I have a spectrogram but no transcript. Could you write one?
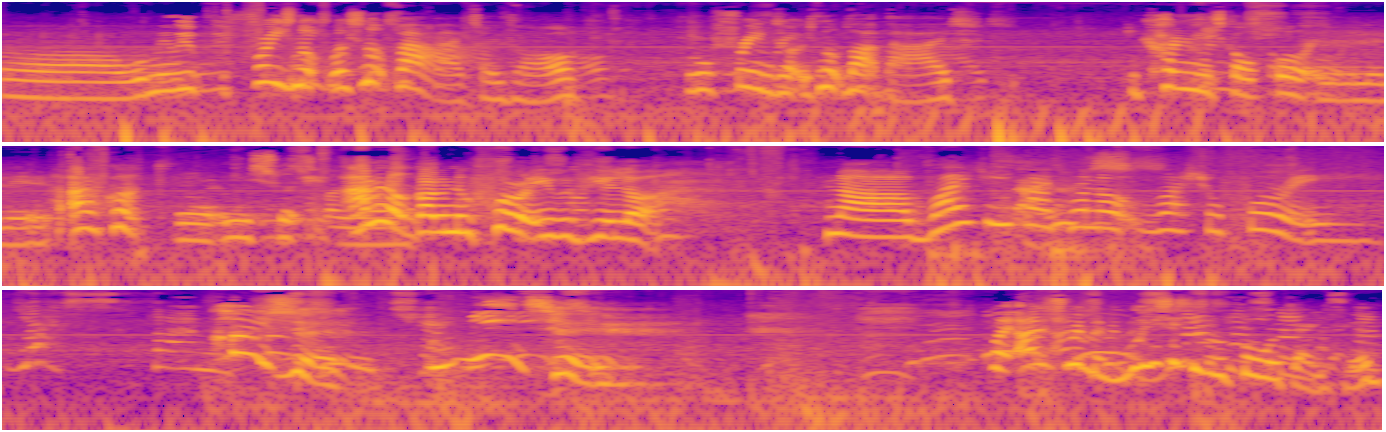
Oh, I mean, we, three's not. Well, it's not bad so far. We got three. in total, It's not that bad. We kind of need to go for it in a minute. I've got. Yeah, let me switch. over. I'm not going to 40 with you lot. Nah, why do you guys want to rush your 40? Yes, thank Guys, we need to. Wait, I just remembered. What is this even for, Jason?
